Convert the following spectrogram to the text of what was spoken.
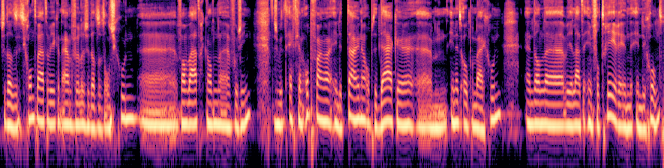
zodat het het grondwater weer kan aanvullen, zodat het ons groen uh, van water kan uh, voorzien. Dus we moeten het echt gaan opvangen in de tuinen, op de daken, um, in het openbaar groen. En dan weer laten infiltreren in de, in de grond.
